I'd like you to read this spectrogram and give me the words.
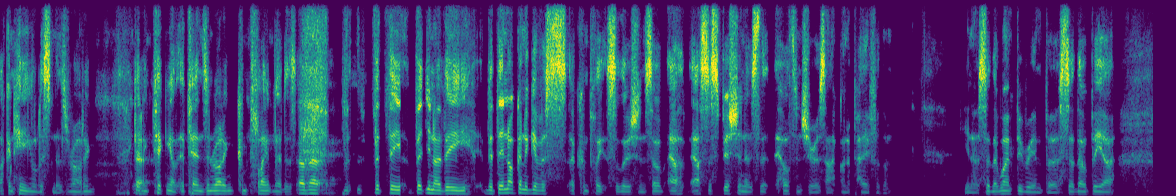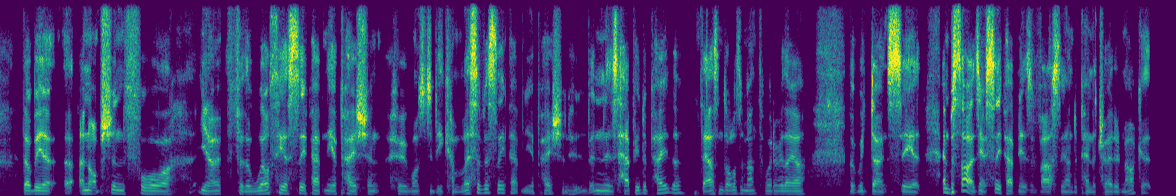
I can hear your listeners writing, getting yeah. picking up their pens and writing complaint letters. Oh, no. but, but, the but you know the but they're not going to give us a complete solution. So our, our suspicion is that health insurers aren't going to pay for them. You know, so they won't be reimbursed. So there'll be a there'll be a, a, an option for you know for the wealthier sleep apnea patient who wants to become less of a sleep apnea patient who and is happy to pay the thousand dollars a month or whatever they are but we don't see it. And besides you know sleep apnea is a vastly underpenetrated market.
